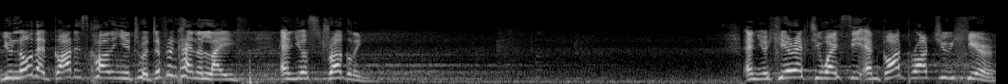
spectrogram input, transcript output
You know that God is calling you to a different kind of life and you're struggling. And you're here at GYC and God brought you here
